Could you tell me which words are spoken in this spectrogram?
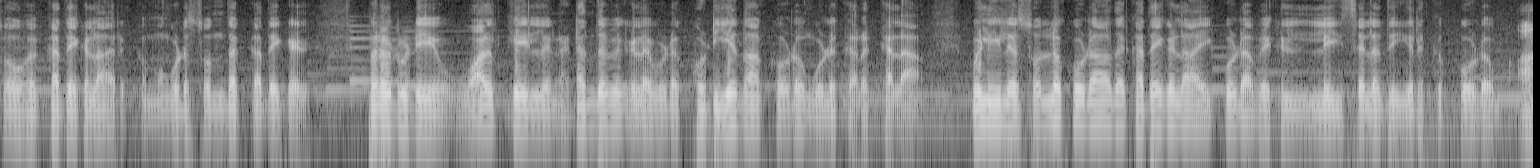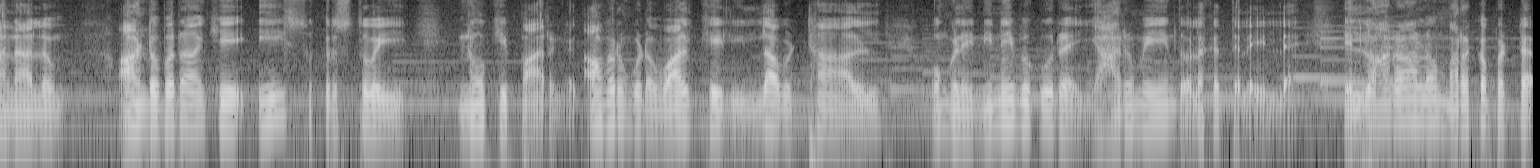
சோக கதைகளாக இருக்கும். உங்களோட சொந்த கதைகள் பிறருடைய வாழ்க்கையில் நடந்தவைகளை விட கொடியதாக கூட உங்களுக்கு இருக்கலாம். வெளியில் சொல்லக்கூடாத கதைகளாய் கூட அவைகளில் சிலது இருக்கக்கூடும். ஆனாலும் ஆண்டவராகிய இயேசு கிறிஸ்துவை நோக்கி பாருங்கள். அவர் உங்களோட வாழ்க்கையில் இல்லாவிட்டால் உங்களை நினைவு கூற யாருமே இந்த உலகத்தில் இல்லை. எல்லாராலும் மறக்கப்பட்ட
